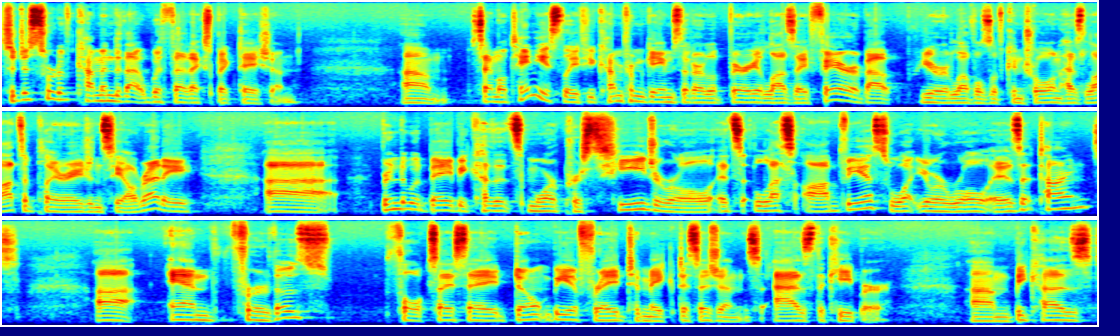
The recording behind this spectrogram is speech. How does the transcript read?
So just sort of come into that with that expectation. Um, simultaneously, if you come from games that are very laissez faire about your levels of control and has lots of player agency already, uh, Brindlewood Bay, because it's more procedural, it's less obvious what your role is at times. Uh, and for those folks, I say don't be afraid to make decisions as the keeper, um, because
